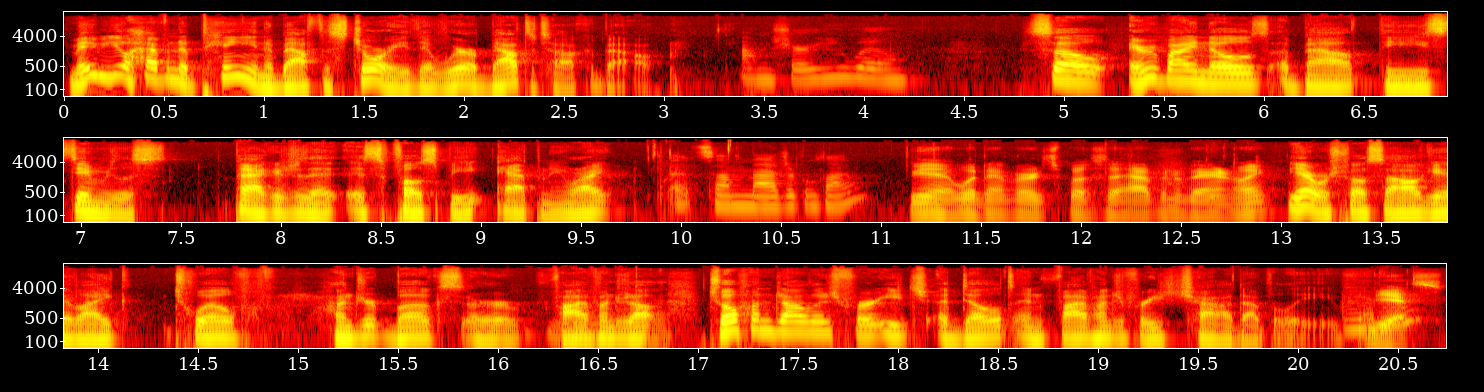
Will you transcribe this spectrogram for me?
Maybe you'll have an opinion about the story that we're about to talk about. I'm sure you will. So, everybody knows about the stimulus package that is supposed to be happening, right? At some magical time. Yeah, whatever. It's supposed to happen, apparently. Yeah, we're supposed to all get like 1200 bucks or $500 $1200 for each adult and 500 for each child, I believe. Yes.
